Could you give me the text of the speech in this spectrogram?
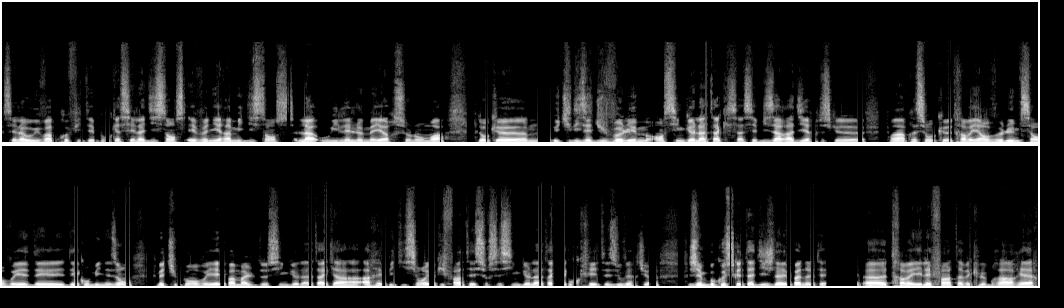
c'est là où il va profiter pour casser la distance et venir à mi-distance, là où il est le meilleur selon moi. Donc, utiliser du volume en single attack, c'est assez bizarre à dire, parce que on a l'impression que travailler en volume, c'est envoyer des, combinaisons, mais tu peux envoyer pas mal de single attack à, répétition et puis feinter sur ces single attack pour créer tes ouvertures. J'aime beaucoup ce que tu as dit, je l'avais pas noté. Euh, travailler les feintes avec le bras arrière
